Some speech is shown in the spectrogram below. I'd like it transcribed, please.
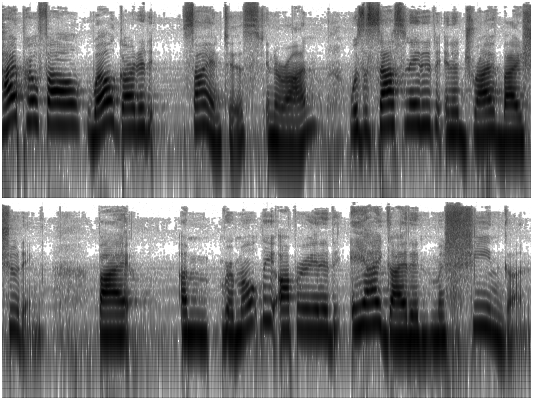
high profile, well guarded scientist in Iran was assassinated in a drive by shooting by a remotely operated AI guided machine gun.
